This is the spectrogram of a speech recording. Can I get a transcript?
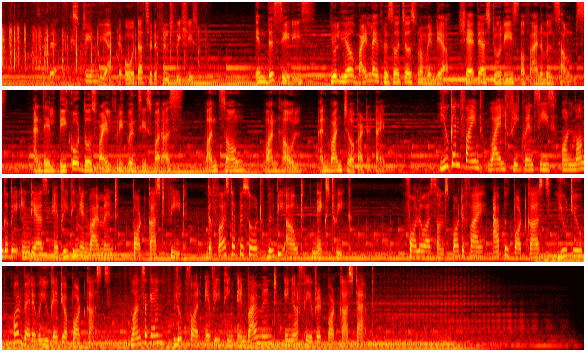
So they're extremely active. Oh, that's a different species. In this series, you'll hear wildlife researchers from India share their stories of animal sounds. And they'll decode those wild frequencies for us one song, one howl, and one chirp at a time. You can find Wild Frequencies on Mongabay India's Everything Environment podcast feed. The first episode will be out next week. Follow us on Spotify, Apple Podcasts, YouTube, or wherever you get your podcasts. Once again, look for Everything Environment in your favorite podcast app.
